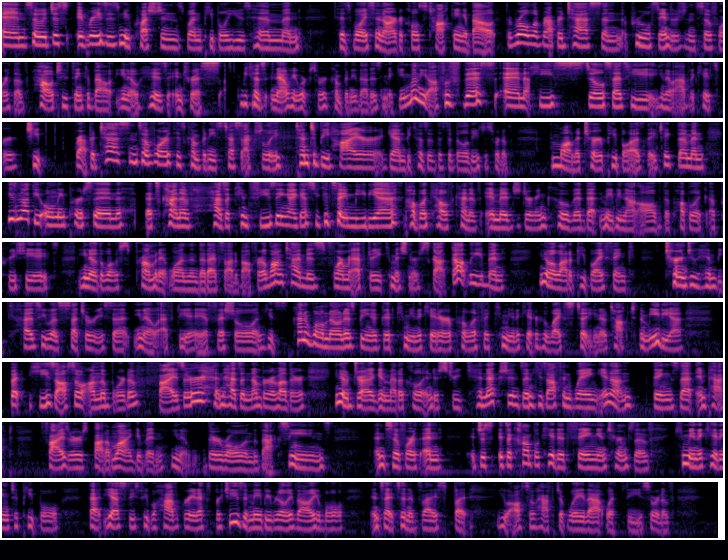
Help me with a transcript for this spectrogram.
And so it just it raises new questions when people use him and his voice in articles talking about the role of rapid tests and approval standards and so forth of how to think about, you know, his interests because now he works for a company that is making money off of this and he still says he, you know, advocates for cheap rapid tests and so forth. His company's tests actually tend to be higher again because of this ability to sort of monitor people as they take them. And he's not the only person that's kind of has a confusing, I guess you could say, media public health kind of image during COVID that maybe not all of the public appreciates. You know, the most prominent one that I've thought about for a long time is former FDA Commissioner Scott Gottlieb. And, you know, a lot of people, I think, turned to him because he was such a recent, you know, FDA official and he's kind of well known as being a good communicator, a prolific communicator who likes to, you know, talk to the media but he's also on the board of Pfizer and has a number of other, you know, drug and medical industry connections. And he's often weighing in on things that impact Pfizer's bottom line, given, you know, their role in the vaccines and so forth. And it just, it's a complicated thing in terms of communicating to people that, yes, these people have great expertise and may be really valuable insights and advice, but you also have to weigh that with the sort of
